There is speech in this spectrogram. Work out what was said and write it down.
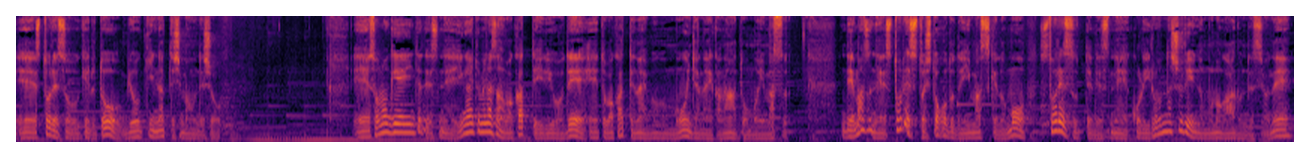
えー、ストレスを受けると病気になってしまうんでしょう？えー、その原因ってですね意外と皆さん分かっているようで、えー、と分かってない部分も多いんじゃないかなと思います。でまずねストレスと一言で言いますけどもストレスってですねこれいろんな種類のものがあるんですよね。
